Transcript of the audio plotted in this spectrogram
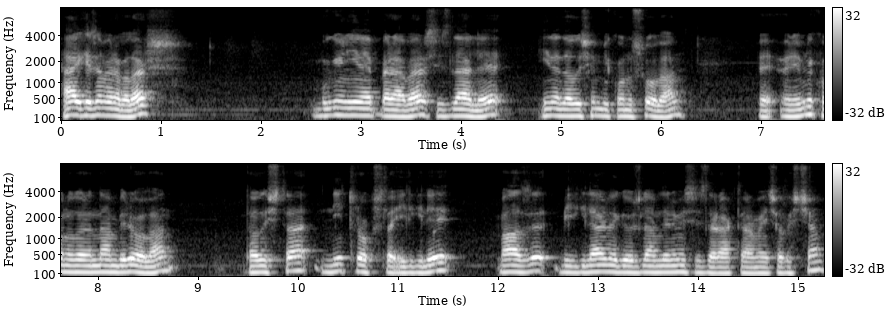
Herkese merhabalar. Bugün yine hep beraber sizlerle yine dalışın bir konusu olan ve önemli konularından biri olan dalışta nitrox ile ilgili bazı bilgiler ve gözlemlerimi sizlere aktarmaya çalışacağım.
